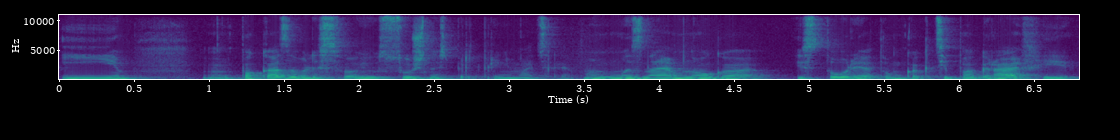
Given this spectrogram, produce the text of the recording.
и показывали свою сущность предпринимателя. Мы, мы знаем много историй о том, как типографии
